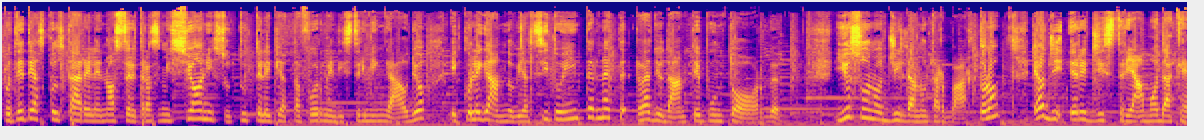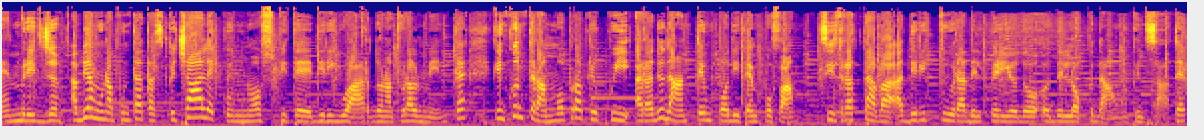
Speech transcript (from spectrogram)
Potete ascoltare le nostre trasmissioni su tutte le piattaforme di streaming audio e collegandovi al sito internet radiodante.org. Io sono Gildano Tarbartolo e oggi registriamo da Cambridge. Abbiamo una puntata speciale con un ospite di riguardo, naturalmente, che incontrammo proprio qui a Radio Dante un po' di tempo fa. Si trattava addirittura del periodo del lockdown, pensate.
